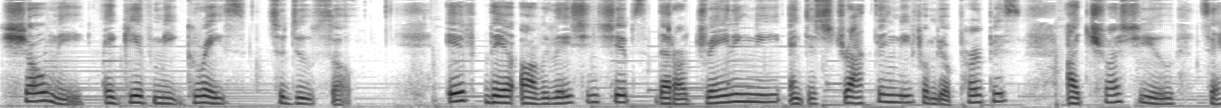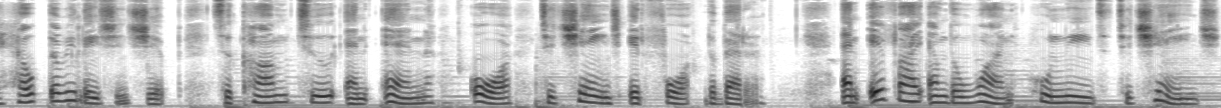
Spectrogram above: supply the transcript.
show me and give me grace to do so. If there are relationships that are draining me and distracting me from your purpose, I trust you to help the relationship to come to an end or to change it for the better. And if I am the one who needs to change,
